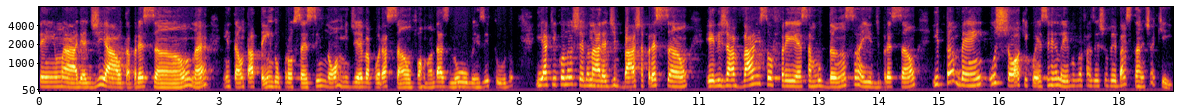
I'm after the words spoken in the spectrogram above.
tem uma área de alta pressão, né? Então está tendo um processo enorme de evaporação, formando as nuvens e tudo. E aqui, quando eu chego na área de baixa pressão, ele já vai sofrer essa mudança aí de pressão e também o choque com esse relevo vai fazer chover bastante aqui.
